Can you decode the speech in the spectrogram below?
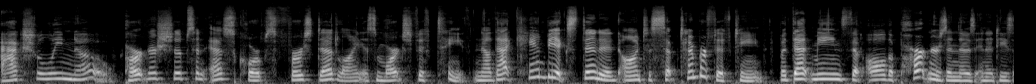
Actually, no. Partnerships and S Corps' first deadline is March 15th. Now, that can be extended on to September 15th, but that means that all the partners in those entities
